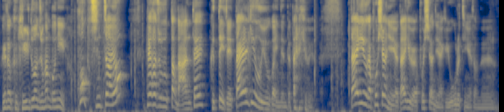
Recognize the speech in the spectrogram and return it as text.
그래서 그 길드원 중 한 분이 헉 진짜요? 해가지고 딱 나한테 그때 이제 딸기 우유가 있는데 딸기 우유. 딸기 우유가 potion이에요. 딸기 우유가 potion이야. 그 요구르팅에서는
